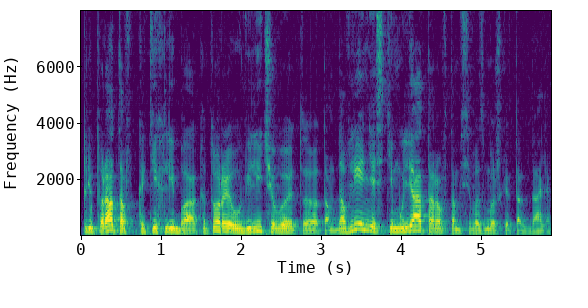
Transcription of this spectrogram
препаратов каких-либо, которые увеличивают э, там, давление, стимуляторов там, всевозможных и так далее.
